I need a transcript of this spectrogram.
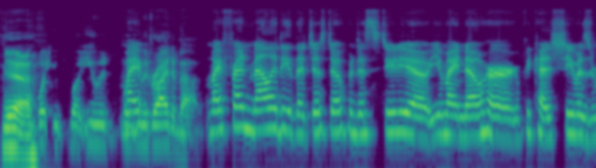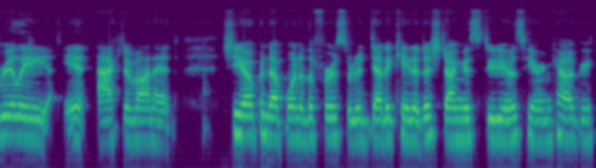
yeah what you, what you would what my, you would write about? My friend Melody that just opened a studio, you might know her because she was really active on it she opened up one of the first sort of dedicated Ashtanga studios here in Calgary.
